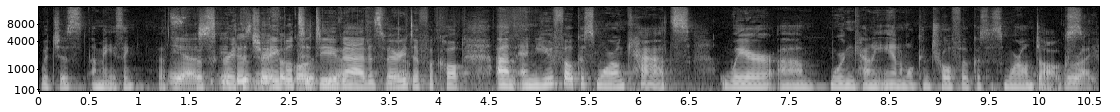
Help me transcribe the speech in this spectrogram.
which is amazing. That's, yes, that's great that you're able to do yeah. that. It's very yeah. difficult. Um, and you focus more on cats, where um, Morgan County Animal Control focuses more on dogs. Right,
